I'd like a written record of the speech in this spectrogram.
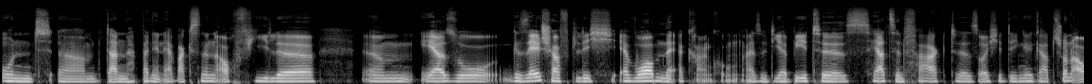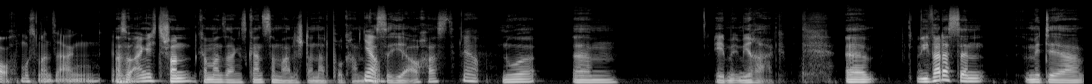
und ähm, dann bei den Erwachsenen auch viele ähm, eher so gesellschaftlich erworbene Erkrankungen. Also Diabetes, Herzinfarkte, solche Dinge gab es schon auch, muss man sagen. Also ähm, eigentlich schon, kann man sagen, das ganz normale Standardprogramm, ja. was du hier auch hast. Ja. Nur ähm, eben im Irak. Äh, wie war das denn mit der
